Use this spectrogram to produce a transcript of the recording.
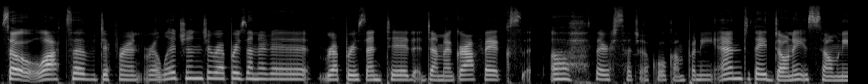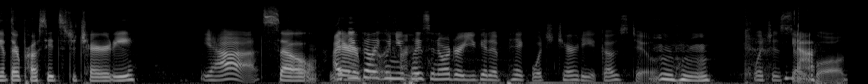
So lots of different religions are represented, represented demographics. Oh, they're such a cool company, and they donate so many of their proceeds to charity. Yeah. So I think that like when you place an order, you get to pick which charity it goes to, hmm which is so Yeah. cool.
